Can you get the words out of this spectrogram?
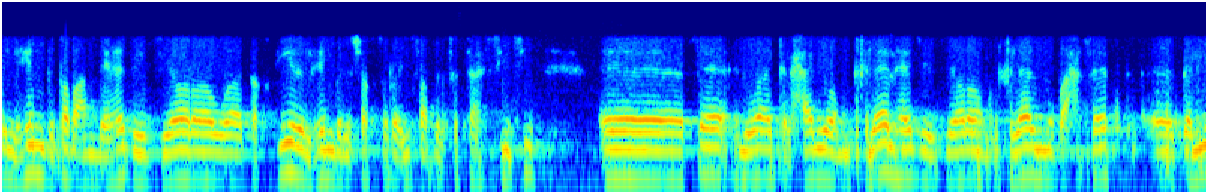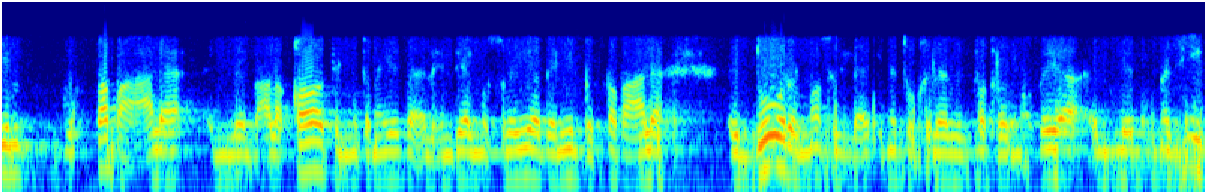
الهند طبعا لهذه الزيارة وتقدير الهند لشخص الرئيس عبد الفتاح السيسي في الوقت الحالي ومن خلال هذه الزيارة ومن خلال المباحثات دليل بالطبع على العلاقات المتميزة الهندية المصرية دليل بالطبع على الدور المصري اللي قدمته خلال الفترة الماضية المزيد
